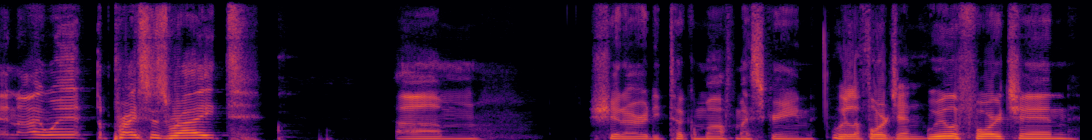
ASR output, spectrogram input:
and I went. The price is right. Um, shit. I already took them off my screen. Wheel of Fortune. Wheel of Fortune,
